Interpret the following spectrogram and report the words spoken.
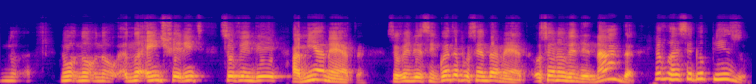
não, não, não, é indiferente se eu vender a minha meta, se eu vender 50% da meta, ou se eu não vender nada, eu vou receber o piso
